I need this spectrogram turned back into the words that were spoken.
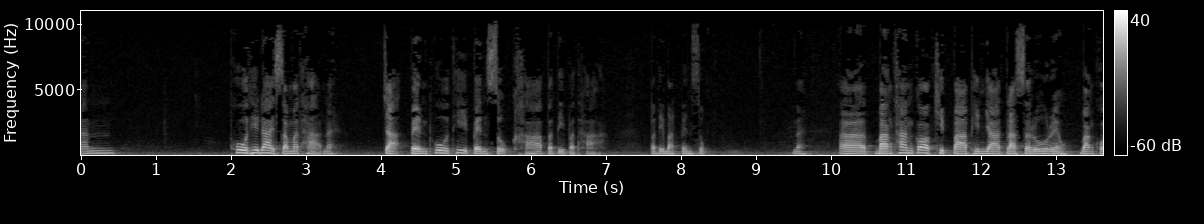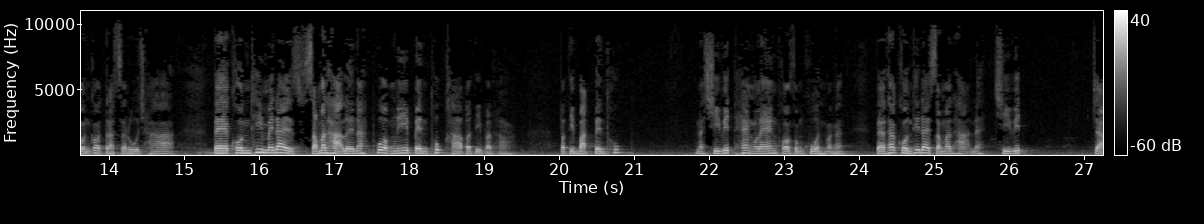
นั้น ผู้ที่ได้สมถะนะจะเป็นผู้ที่เป็นสุขาปฏิปทา ปฏิบัติเป็นสุขนะบางท่านก็ขิปปาพิญญาตรัสรู้เร็ว บางคนก็ตรัสรู้ช้า แต่คนที่ไม่ได้สมถะเลยนะ พวกนี้เป็นทุกขาปฏิปทา ปฏิบัติเป็นทุกนะชีวิตแห้งแล้งพอสมควรว่างั้นแต่ถ้าคนที่ได้สมถะนะชีวิตจะ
